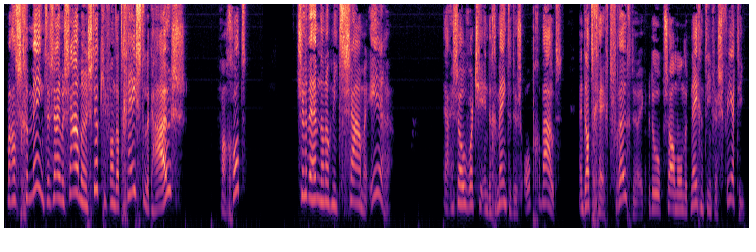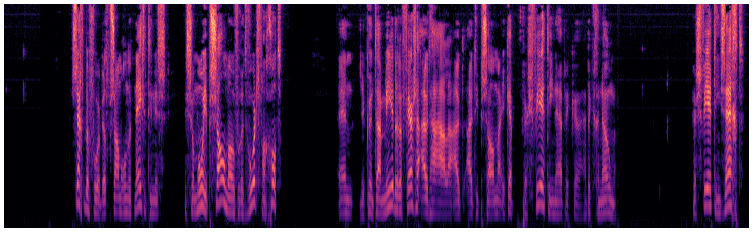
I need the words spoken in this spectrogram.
Maar als gemeente zijn we samen een stukje van dat geestelijk huis van God. Zullen we hem dan ook niet samen eren? Ja, en zo word je in de gemeente dus opgebouwd. En dat geeft vreugde. Ik bedoel, Psalm 119, vers 14. Zegt bijvoorbeeld, Psalm 119 is, zo'n mooie psalm over het woord van God. En je kunt daar meerdere versen uithalen uit, uit die psalm, maar ik heb vers 14 heb ik, uh, heb ik genomen. Vers 14 zegt,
